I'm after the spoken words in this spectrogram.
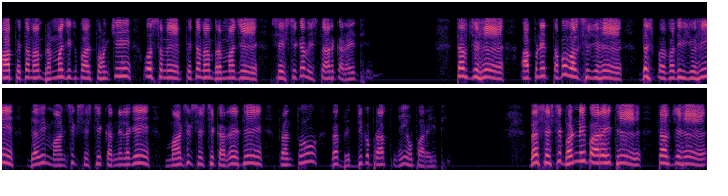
आप पितामह ब्रह्मा जी के पास पहुँचे, उस समय पितामह ब्रह्मा जी सृष्टि का विस्तार कर रहे थे। तब जो है, अपने तपोबल से जो है दस जो है भी मानसिक सृष्टि करने लगे। मानसिक सृष्टि कर रहे थे, परंतु वह वृद्धि को प्राप्त नहीं हो पा रही थी। वह सृष्टि बढ़ नहीं पा रही थी, तब जो है,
